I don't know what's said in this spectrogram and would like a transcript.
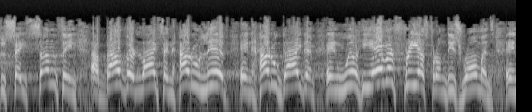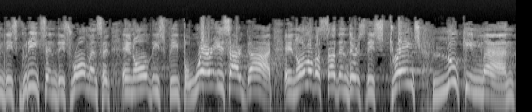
to say something about their lives and how to live and how to guide them. And will He ever free us from these Romans and these Greeks and these Romans and, and all these people? Where is our God? And all of a sudden there's this strange looking man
